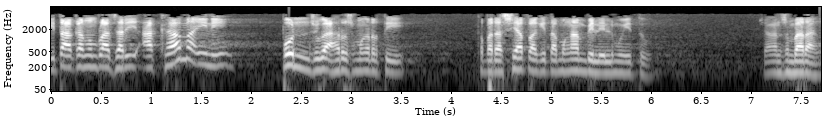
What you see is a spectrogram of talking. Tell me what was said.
Kita akan mempelajari agama ini pun juga harus mengerti kepada siapa kita mengambil ilmu itu. Jangan sembarang.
